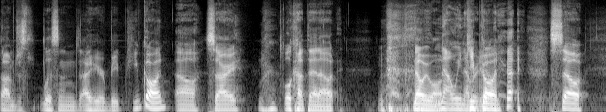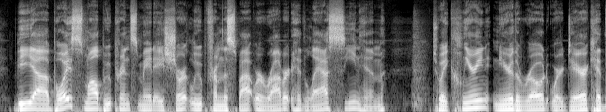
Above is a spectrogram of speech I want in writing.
I'm just listening. I hear beep. Keep going. Oh, sorry. we'll cut that out. No, we won't. No, we never keep going. So the uh, boys' small boot prints made a short loop from the spot where Robert had last seen him to a clearing near the road where Derrick had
